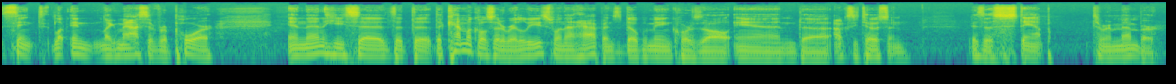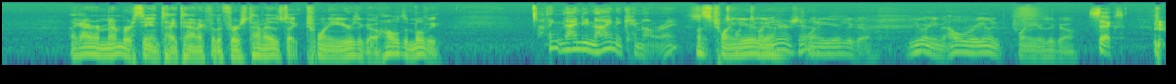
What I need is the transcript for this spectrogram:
synced in like massive rapport. And then he said that the, the chemicals that are released when that happens, dopamine, cortisol, and uh, oxytocin, is a stamp to remember. Like I remember seeing Titanic for the first time. It was like 20 years ago. How old's the movie? Think '99 it came out, right? That's So 20 years. 20 yeah. years, yeah. 20 years ago. You weren't even. How old were you in 20 years ago? Six.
